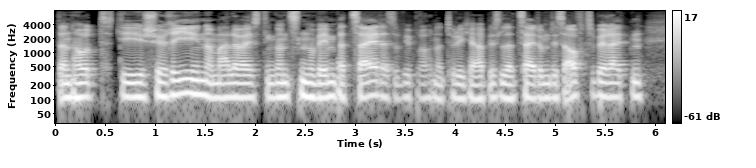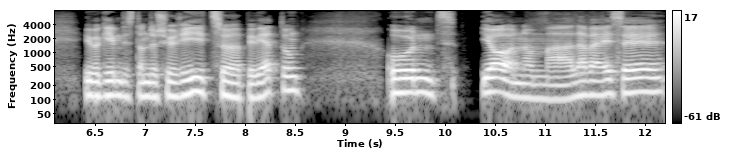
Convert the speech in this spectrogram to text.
Dann hat die Jury normalerweise den ganzen November Zeit, also wir brauchen natürlich auch ein bisschen Zeit, um das aufzubereiten, übergeben das dann der Jury zur Bewertung. Und ja, normalerweise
